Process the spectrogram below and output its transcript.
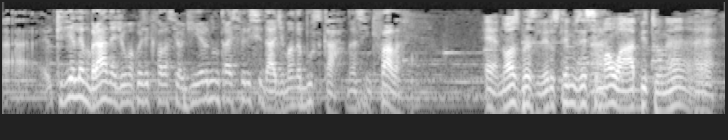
ah, eu queria lembrar né, de uma coisa que fala assim, ó, o dinheiro não traz felicidade, manda buscar, não é assim que fala? É, nós brasileiros temos esse Ah. mau hábito, né? É.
